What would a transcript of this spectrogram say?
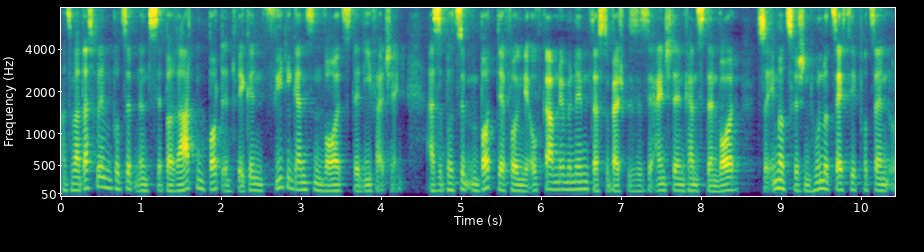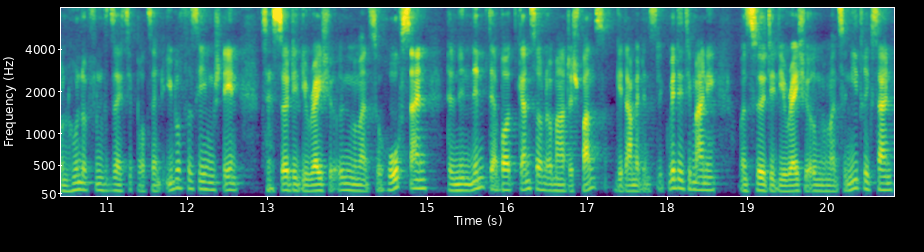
Und zwar, dass wir im Prinzip einen separaten Bot entwickeln für die ganzen Vaults der DeFi-Chain. Also im Prinzip ein Bot, der folgende Aufgaben übernimmt, dass du beispielsweise einstellen kannst, dein Vault soll immer zwischen 160% und 165% Überversicherung stehen. Das heißt, sollte die Ratio irgendwann mal zu hoch sein, dann nimmt der Bot ganz automatisch Funds, geht damit ins Liquidity Mining und sollte die Ratio irgendwann mal zu niedrig sein,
